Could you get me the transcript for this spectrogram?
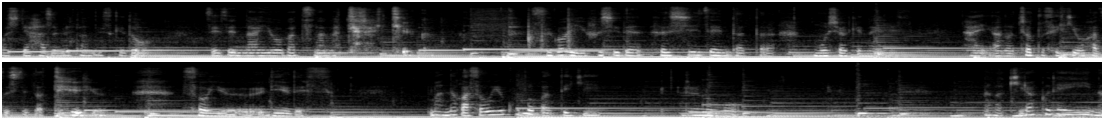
押して始めたんですけど全然内容がつながってないっていうかすごい不自然不自然だったら申し訳ないです。はいあのちょっと席を外してたっていうそういう理由です。まあなんかそういうことができるのもなんか気楽でいいな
